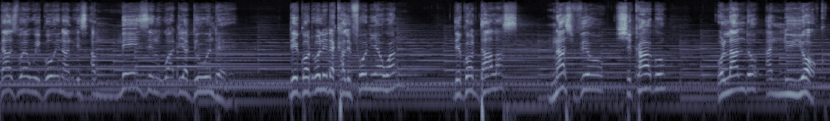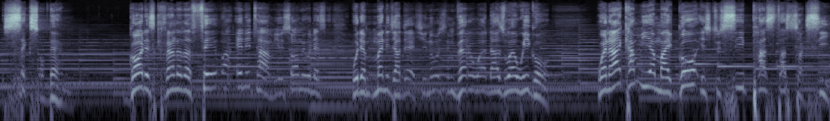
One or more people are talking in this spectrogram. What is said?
That's where we're going, and it's amazing what they're doing there. They got only the California one, they got Dallas, Nashville, Chicago, Orlando, and New York. Six of them. God is granted a favor anytime. You saw me with, this, with the manager there. She knows him very well. That's where we go. When I come here, my goal is to see pastors succeed.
